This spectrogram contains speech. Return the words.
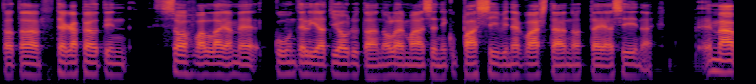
tota, terapeutin sohvalla ja me kuuntelijat joudutaan olemaan se niin kuin passiivinen vastaanottaja siinä. En mä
